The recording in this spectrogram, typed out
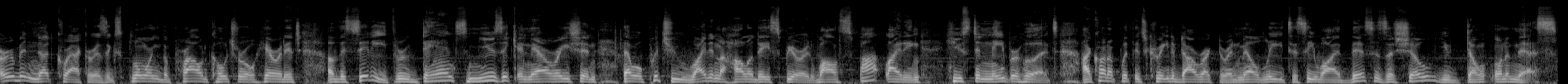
Urban Nutcracker is exploring the proud cultural heritage of the city through dance, music, and narration that will put you right in the holiday spirit while spotlighting Houston neighborhoods. I caught up with its creative director and Mel Lee to see why this is a show you don't want to miss.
